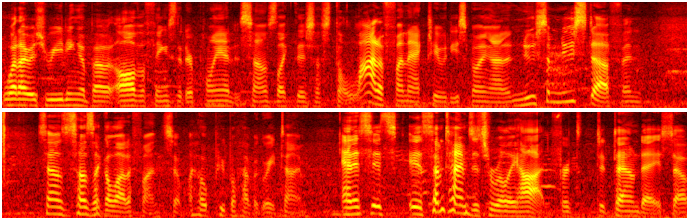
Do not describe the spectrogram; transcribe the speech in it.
what I was reading about all the things that are planned, it sounds like there's just a lot of fun activities going on and new some new stuff and sounds sounds like a lot of fun. So I hope people have a great time. And it's it's, it's sometimes it's really hot for t- town day. So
